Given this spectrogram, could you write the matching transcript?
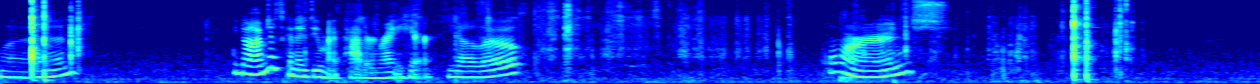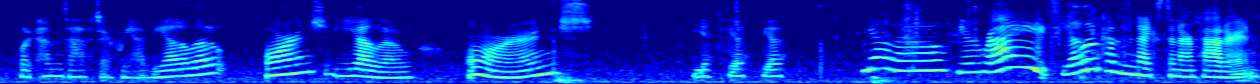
One. You know, I'm just going to do my pattern right here. Yellow. Orange. What comes after? If we have yellow, orange, yellow, orange, yeah, yeah, yeah. Yellow, you're right. Yellow comes next in our pattern.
